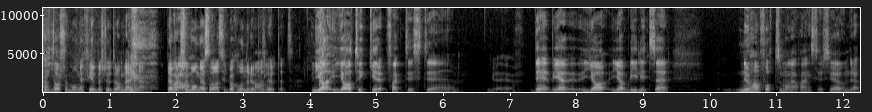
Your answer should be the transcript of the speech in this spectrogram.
Han tar så många felbeslut i de lägena. Det har varit så Ja. många sådana situationer nu på slutet. Jag, jag tycker faktiskt... Eh, eh, det, jag, jag, jag blir lite så här. Nu har han fått så många chanser så jag undrar,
